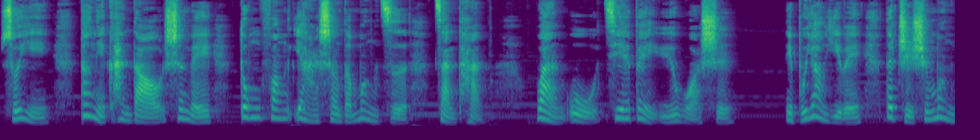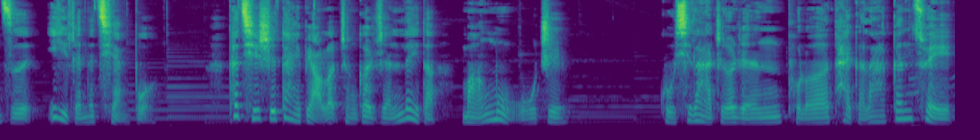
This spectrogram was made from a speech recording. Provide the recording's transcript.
所以，当你看到身为东方亚圣的孟子赞叹“万物皆备于我”时，你不要以为那只是孟子一人的浅薄，他其实代表了整个人类的盲目无知。古希腊哲人普罗泰戈拉干脆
